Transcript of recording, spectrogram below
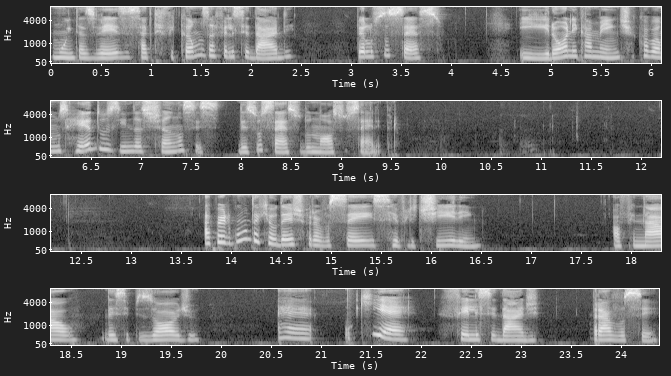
muitas vezes sacrificamos a felicidade pelo sucesso e, ironicamente, acabamos reduzindo as chances de sucesso do nosso cérebro. A pergunta que eu deixo para vocês refletirem ao final desse episódio é: o que é felicidade para você?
